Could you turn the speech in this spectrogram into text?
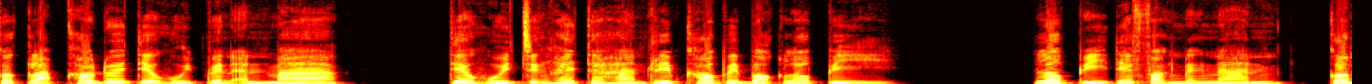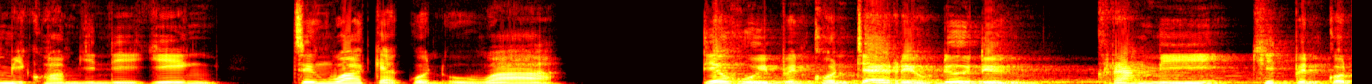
ก็กลับเข้าด้วยเตียวหุยเป็นอันมาก เตียวหุยจึงให้ทหารรีบเข้าไปบอกเล่าปี เล่าปีได้ฟังดังนั้นก็มีความยินดียิ่ง จึงว่าแก่กวนอูว่า เตียวหุยเป็นคนใจเร็วดื้อดึง ครั้งนี้คิดเป็นกล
